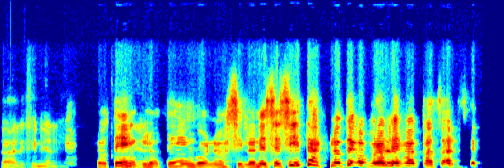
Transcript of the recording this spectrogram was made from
Dale, genial. Lo, lo tengo, ¿no? Si lo necesitan, no tengo problema en pasarse.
